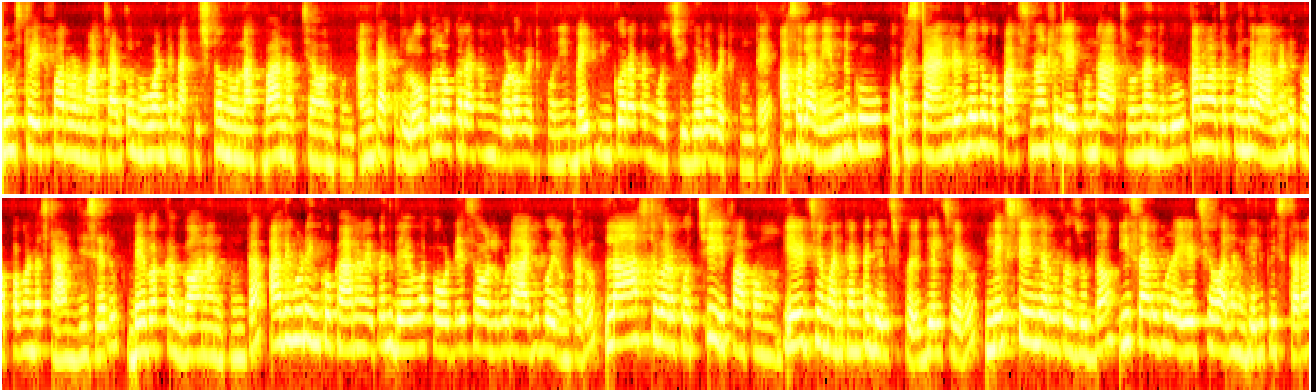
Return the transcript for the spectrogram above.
నువ్వు స్ట్రైట్ ఫార్వర్డ్ మాట్లాడుతావు నువ్వు అంటే నాకు ఇష్టం నువ్వు నాకు బాగా నచ్చావు అనుకుంటా. అంటే అక్కడ లోపల ఒక రకంగా గొడవ పెట్టుకొని బయటకి ఇంకో రకంగా వచ్చి గొడవ పెట్టుకుంటే అసలు అది ఎందుకు? ఒక స్టాండర్డ్ లేదు ఒక పర్సనాలిటీ లేకుండా అట్లా ఉన్నందుకు. తర్వాత కొందరు ఆల్రెడీ ప్రొప్పకుండా స్టార్ట్ చేశారు. బేబక్క గాన్ అనుకుంటా. అది కూడా ఇంకో కారణం అయిపోయింది. బేబక్క ఓటేసే వాళ్ళు కూడా ఆగిపోయి ఉంటారు. లాస్ట్ వరకు వచ్చి పాపం ఏడ్చే మనకంట గెలిచిపోయి గెలిచాడు. నెక్స్ట్ ఏం జరుగుతుందో చూద్దాం. ఈసారి కూడా ఏడ్చే వాళ్ళని గెలిపిస్తారా?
